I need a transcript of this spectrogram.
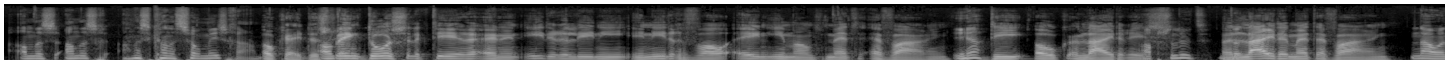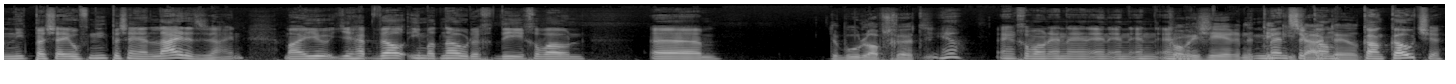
Anders, anders, anders kan het zo misgaan. Oké, dus flink doorselecteren en in iedere linie in ieder geval één iemand met ervaring. Ja, Die ook een leider is. absoluut. Een Dat- leider met ervaring. nou, en niet per se, hoeft niet per se een leider te zijn. Maar je, je hebt wel iemand nodig die gewoon... ehm, De boel opschudt. ja, en gewoon en, en, en, en, en, Corrigerende mensen kan, uitdeelt. kan coachen.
